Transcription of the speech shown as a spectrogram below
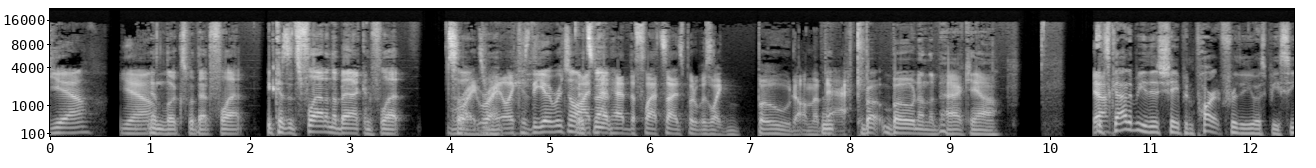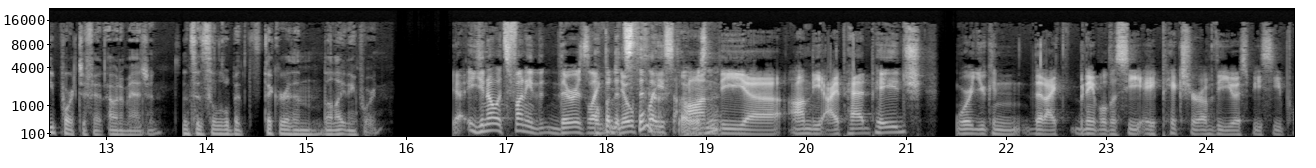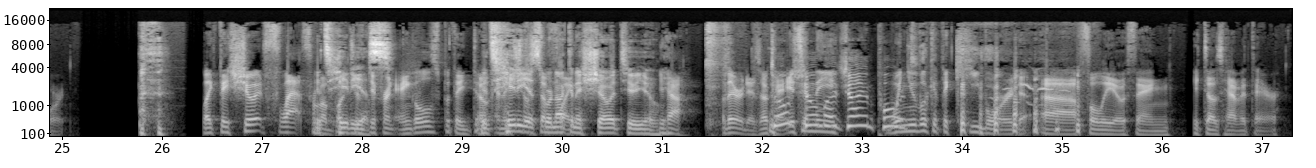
yeah, yeah. and looks with that flat because it's flat on the back and flat right, sides, right. Like because the original It's iPad not- had the flat sides, but it was like bowed on the back. Bo- bowed on the back yeah Yeah. It's got to be this shape in part for the USB C port to fit, I would imagine, since it's a little bit thicker than the Lightning port. Yeah, you know it's funny. There is like Oh, no thinner, place though, on the uh, on the iPad page where you can that I've been able to see a picture of the USB C port. like they show it flat from It's a bunch hideous. of different angles, but they don't. it's and hideous we're not like- going to show it to you Yeah, there it is. Okay, Don't it's show in my the giant port. when you look at the keyboard uh, folio thing, it does have it there.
